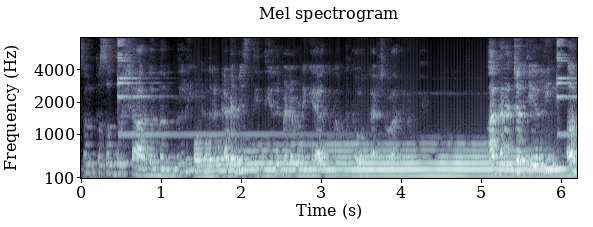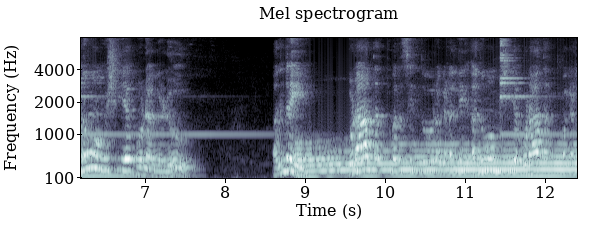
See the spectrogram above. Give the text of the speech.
ಸ್ವಲ್ಪ ಸದೃಶ ಆದಲ್ಲಿ ಕಡಿಮೆ ಸ್ಥಿತಿಯಲ್ಲಿ ಬೆಳವಣಿಗೆ ಆಗುವಂತಹ ಅವಕಾಶವಾಗಿರುತ್ತೆ. ಅದರ ಜೊತೆಯಲ್ಲಿ ಅನುವಂಶೀಯ ಗುಣಗಳು. ಅಂದ್ರೆ ಗುಣಾತತ್ವದ ಸಿಂಧೂರಗಳಲ್ಲಿ ಅನುವಂಶೀಯ ಗುಣಾತತ್ವಗಳ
